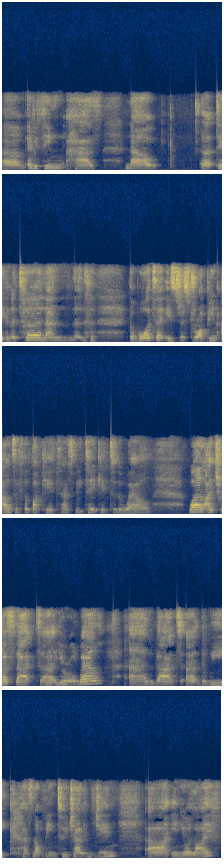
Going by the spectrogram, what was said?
um, everything has now uh, taken a turn and the water is just dropping out of the bucket as we take it to the well. Well, I trust that uh, you're all well and that uh, the week has not been too challenging uh, in your life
